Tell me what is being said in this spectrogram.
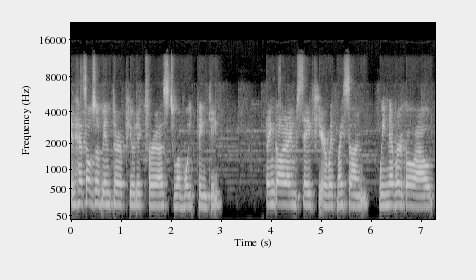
It has also been therapeutic for us to avoid thinking. Thank God I'm safe here with my son. We never go out.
